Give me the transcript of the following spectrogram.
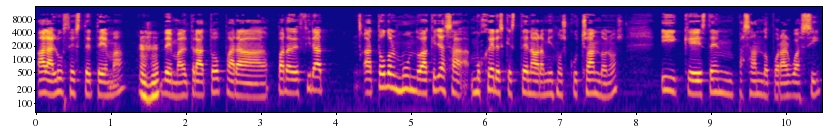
a la luz este tema de maltrato para, para decir a, a todo el mundo, a aquellas a- mujeres que estén ahora mismo escuchándonos y que estén pasando por algo así,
